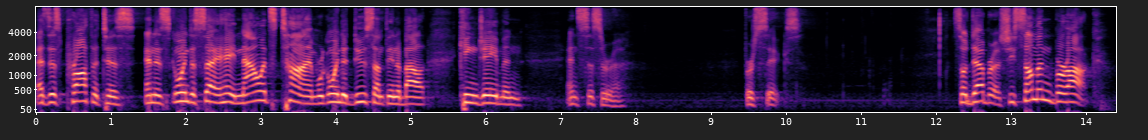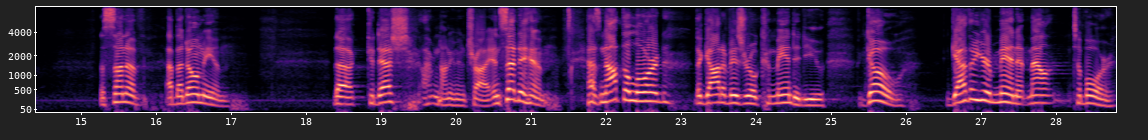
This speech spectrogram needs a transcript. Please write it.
as this prophetess and is going to say, hey, now it's time. We're going to do something about King Jabin and Sisera. Verse 6. So Deborah, she summoned Barak, the son of Abidomiam the Kadesh, I'm not even going to try, and said to him, Has not the Lord, the God of Israel, commanded you, Go, gather your men at Mount Tabor,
